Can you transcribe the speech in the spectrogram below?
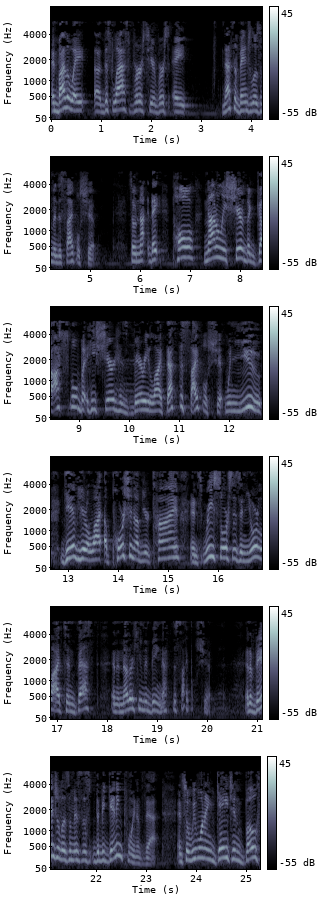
and by the way, uh, this last verse here, verse 8, that's evangelism and discipleship. So not, they, Paul not only shared the gospel, but he shared his very life. That's discipleship. When you give your life, a portion of your time and resources in your life to invest in another human being, that's discipleship. And evangelism is the, the beginning point of that. And so we want to engage in both.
